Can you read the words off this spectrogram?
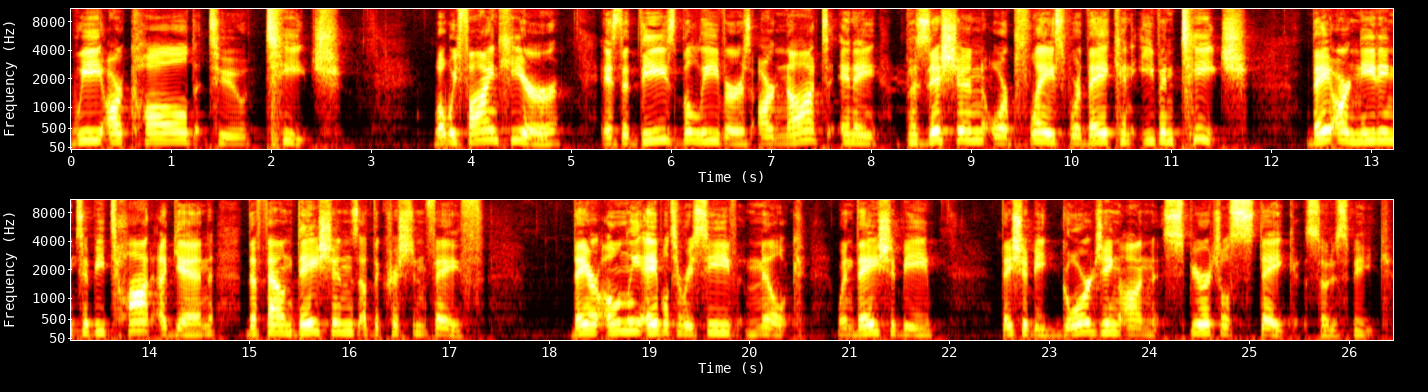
We are called to teach. What we find here is that these believers are not in a position or place where they can even teach. They are needing to be taught again the foundations of the Christian faith. They are only able to receive milk when they should be they should be gorging on spiritual steak, so to speak.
